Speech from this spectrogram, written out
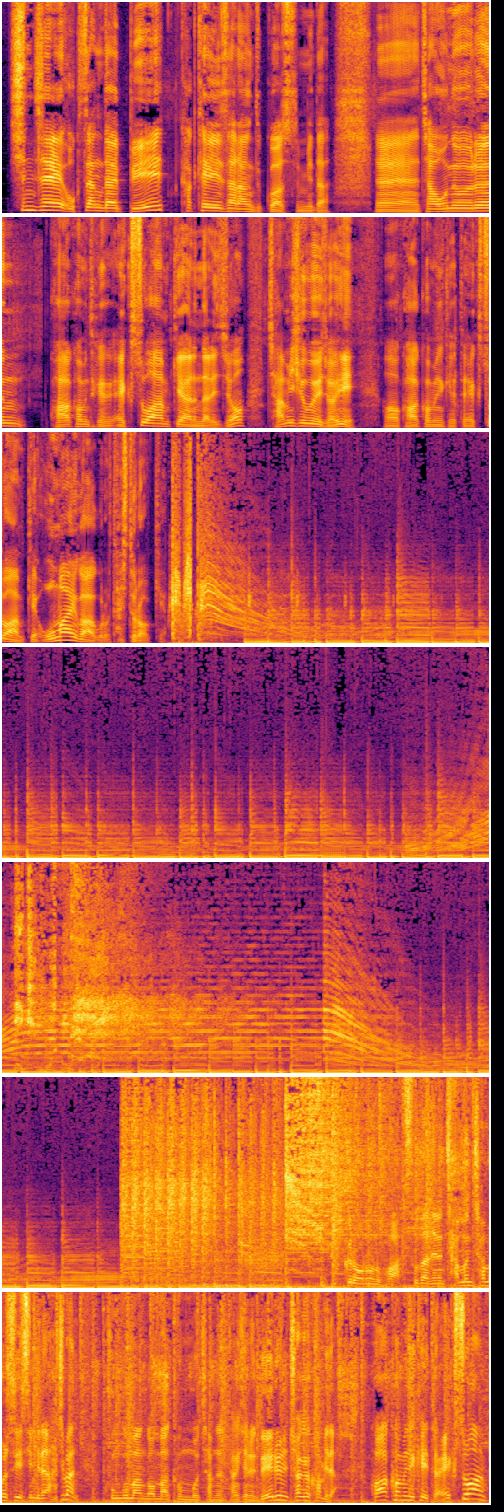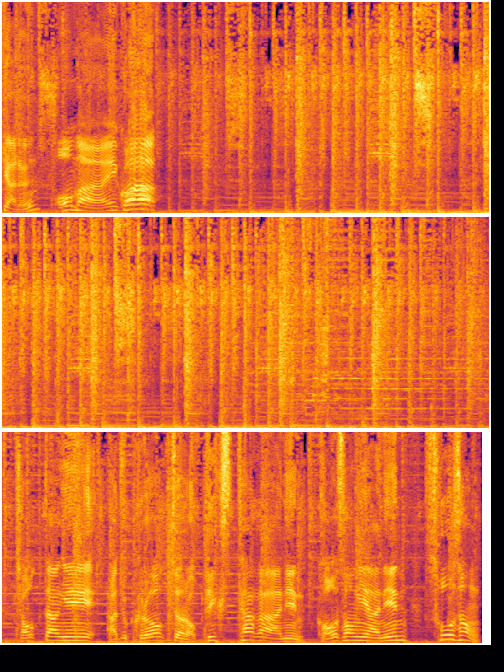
신재 옥상 달빛 칵테일 사랑 듣고 왔습니다. 예, 자 오늘은 과학 communicator 엑소와 함께 하는 날이죠. 잠시 후에 저희 어, 과학 communicator 엑소와 함께 oh my 과학으로 다시 돌아올게요. 와 쏟아지는 잠은 참을 수 있습니다. 하지만 궁금한 것만큼 못 참는 당신의 뇌를 저격합니다. 과학 커뮤니케이터 엑소와 함께하는 오마이 과학. 적당히 아주 그럭저럭 빅스타가 아닌 거성이 아닌 소성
